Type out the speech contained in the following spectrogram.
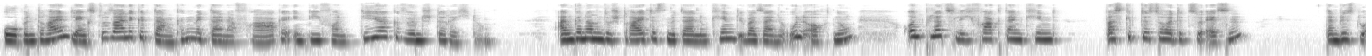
Obendrein lenkst du seine Gedanken mit deiner Frage in die von dir gewünschte Richtung. Angenommen, du streitest mit deinem Kind über seine Unordnung und plötzlich fragt dein Kind, was gibt es heute zu essen? Dann bist du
